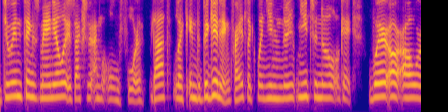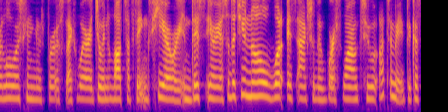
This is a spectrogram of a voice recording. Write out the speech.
doing things manually is actually, I'm all for that. Like in the beginning, right? Like when you need to know, okay, where are our lowest hanging fruits? Like we're doing lots of things here or in this area so that you know what is actually worthwhile to automate. Because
